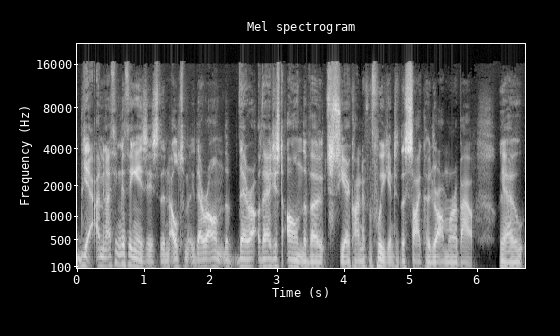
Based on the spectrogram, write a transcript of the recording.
Yeah, I mean, I think the thing is, is that ultimately there aren't the there are there just aren't the votes. You know, kind of before you get into the psychodrama about you know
